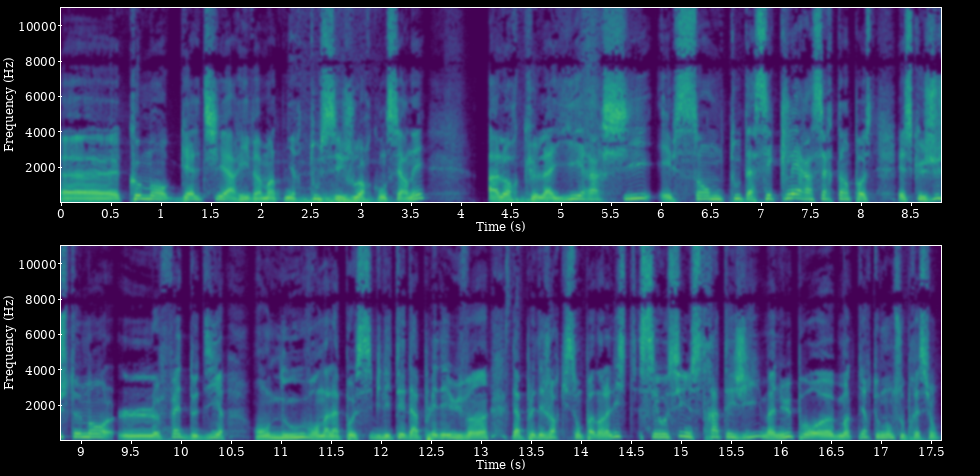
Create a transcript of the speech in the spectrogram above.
Euh, comment Galtier arrive à maintenir tous ces joueurs concernés alors que la hiérarchie est, semble tout assez claire à certains postes? Est-ce que justement le fait de dire on ouvre, on a la possibilité d'appeler des U20, d'appeler des joueurs qui sont pas dans la liste, c'est aussi une stratégie, Manu, pour euh, maintenir tout le monde sous pression?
